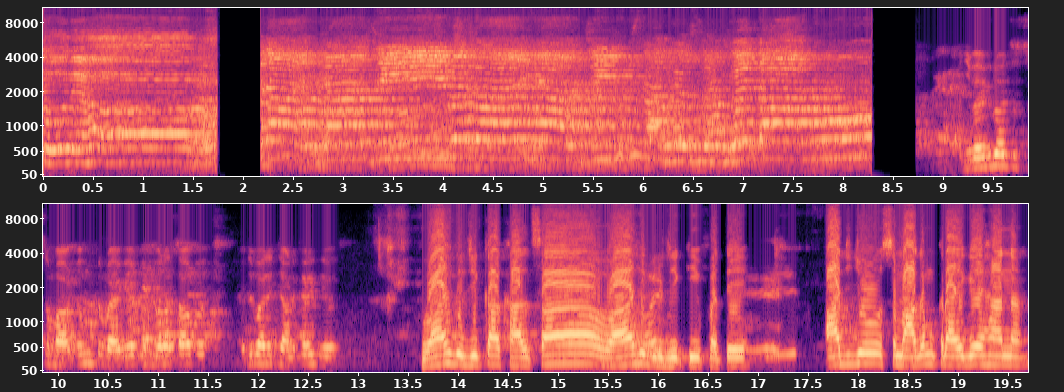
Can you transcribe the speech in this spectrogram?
ਸੋਨਿਹਾ ਜੀ ਜੀ ਜੀ ਵਾਹਿਗੁਰੂ ਅੱਜ ਸਮਾਗਮ ਕਰਵਾਇਆ ਗਿਆ ਗੁਰਦੁਆਰਾ ਸਾਹਿਬ ਉਹਦੇ ਬਾਰੇ ਜਾਣਕਾਰੀ ਦਿਓ। ਵਾਹਿਗੁਰੂ ਜੀ ਕਾ ਖਾਲਸਾ ਵਾਹਿਗੁਰੂ ਜੀ ਕੀ ਫਤਿਹ। ਅੱਜ ਜੋ ਸਮਾਗਮ ਕਰਾਏ ਗਏ ਹਨ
